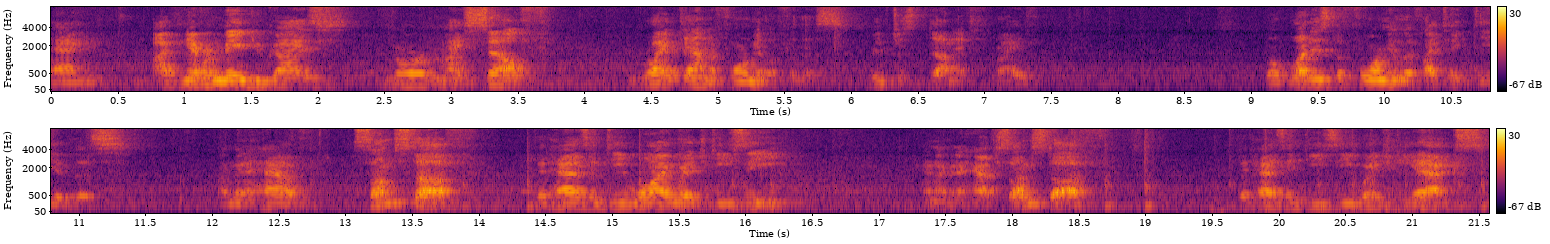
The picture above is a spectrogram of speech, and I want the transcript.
And I've never made you guys, nor myself, write down a formula for this. We've just done it, right? But what is the formula if I take d of this? I'm going to have some stuff that has a dy wedge dz. And I'm going to have some stuff that has a dz wedge dx.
